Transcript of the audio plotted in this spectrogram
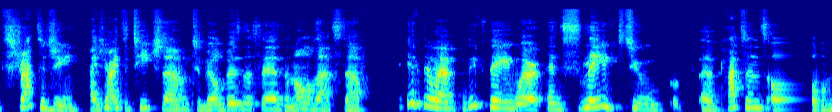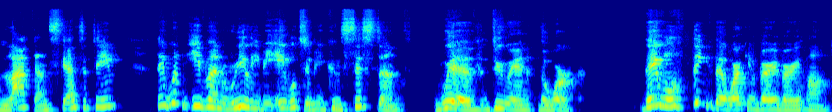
strategy I tried to teach them to build businesses and all of that stuff, if they were if they were enslaved to uh, patterns of, of lack and scarcity, they wouldn't even really be able to be consistent with doing the work they will think they're working very, very hard,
